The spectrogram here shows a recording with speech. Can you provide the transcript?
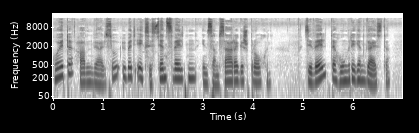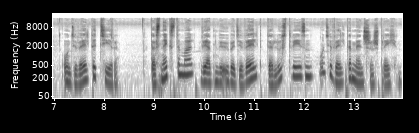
Heute haben wir also über die Existenzwelten in Samsara gesprochen, die Welt der hungrigen Geister und die Welt der Tiere. Das nächste Mal werden wir über die Welt der Lustwesen und die Welt der Menschen sprechen.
